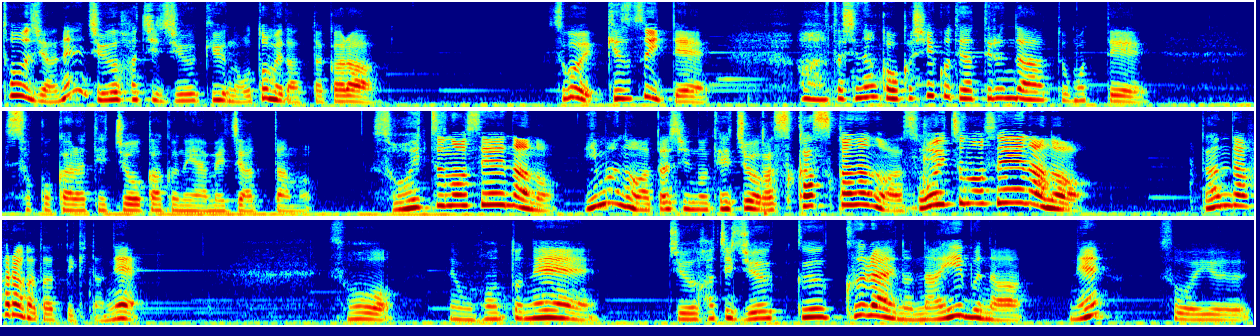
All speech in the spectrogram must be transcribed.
当時はね1819の乙女だったからすごい傷ついてあ私なんかおかしいことやってるんだと思ってそこから手帳書くのやめちゃったの。そいつのせいなの。今の私の手帳がスカスカなのはそいつのせいなの。だんだん腹が立ってきたね。そう。でもほんとね1819くらいのナイーブなねそういう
